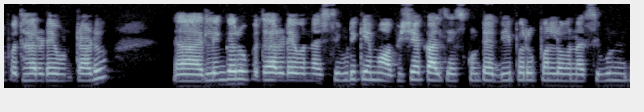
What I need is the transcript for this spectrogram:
రూపధారుడే ఉంటాడు. లింగరూపధారుడే లింగ రూపధారుడే ఉన్న శివుడికేమో అభిషేకాలు చేసుకుంటే దీప రూపంలో ఉన్న శివుని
